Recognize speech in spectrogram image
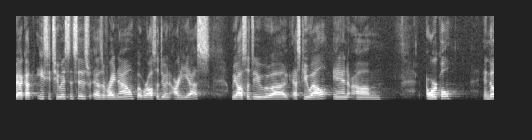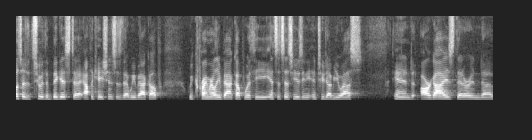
back up EC2 instances as of right now, but we're also doing RDS. We also do uh, SQL and um, Oracle, and those are the two of the biggest uh, applications that we back up. We primarily back up with the instances using the N2WS, and our guys that are in uh,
